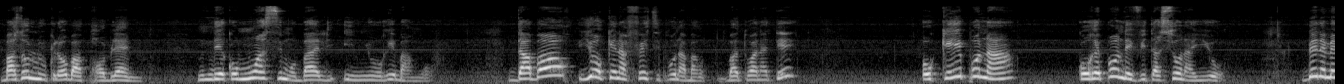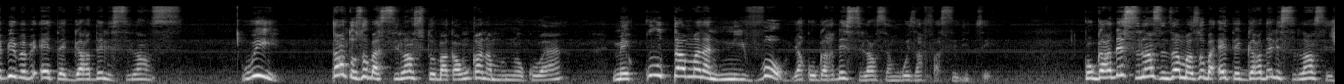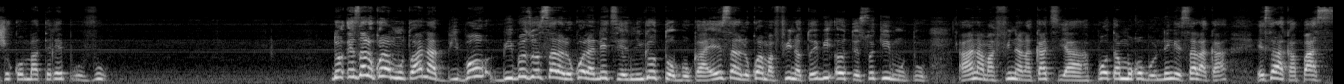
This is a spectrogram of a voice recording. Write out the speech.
bazolukela o baproblème ndeko mwasi mobali ignore bango d'abord yo oke na feti mpo na bato wana te okei mpo na ko répondre invitation na yo bien aimé bible babi ete garder le silence oui tant tozoba silence tobaka ngo kaka na monoko hein mais kutama na niveau ya kogarde silence yango eza facili te kogarde silence nzambe azoba ete garde le silence je combatterai pour vous donc eza lokola moto aa na bibo bibo ezosala lokola ndeti elingi otoboka esala lokola mafina toyebi oyo te soki motu aa na mafina na kati ya pota moko bo ndenge esalaka esalaka mpasi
